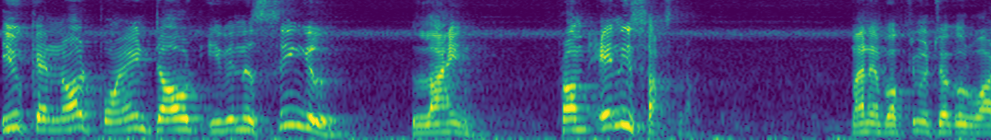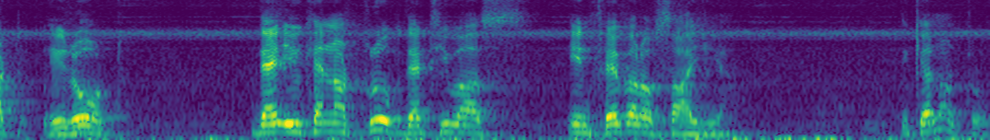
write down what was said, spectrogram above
You cannot point out even a single line from any Shastra. Mane Bhaktivinoda Thakur, what he wrote, that you cannot prove that he was in favor of Sahajya. You cannot prove.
